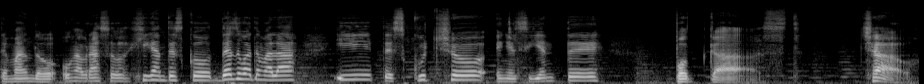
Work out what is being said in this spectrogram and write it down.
Te mando un abrazo gigantesco desde Guatemala y te escucho en el siguiente podcast. Chao.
